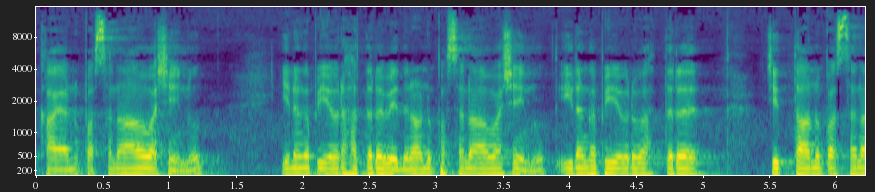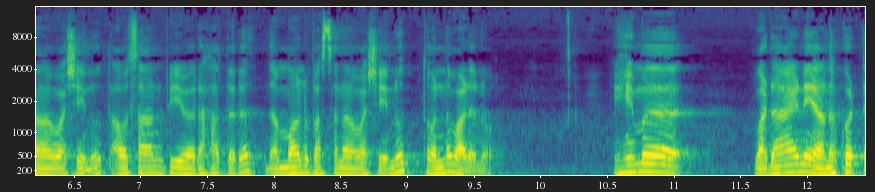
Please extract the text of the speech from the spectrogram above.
කායानुපසනාව වශයෙන්ුත් ඊළඟ පියවර හතර වේදනානුපසනාව වශයෙන්ුත් ඊළඟ පියවර හතර චිත්තානුපසනාව වශයෙන්ුත් අවසාන පියවර හතර ධම්මානුපසනාව වශයෙන්ුත් ඔන්න වඩනවා. එහෙම වඩායන යනකොට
